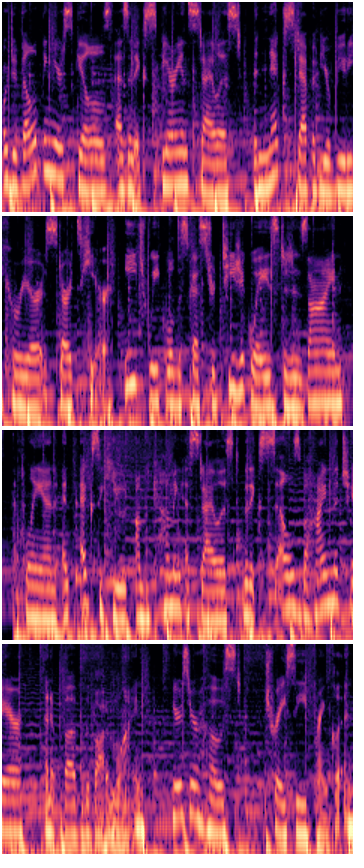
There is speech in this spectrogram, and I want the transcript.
or developing your skills as an experienced stylist, the next step of your beauty career starts here. Each week, we'll discuss strategic ways to design, plan, and execute on becoming a stylist that excels behind the chair and above the bottom line. Here's your host, Tracey Franklin.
